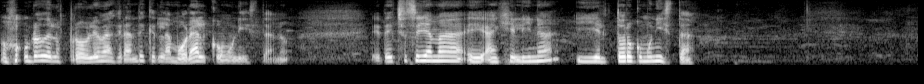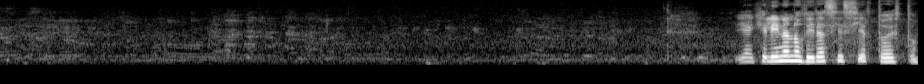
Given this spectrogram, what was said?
Uno de los problemas grandes que es la moral comunista. ¿no? De hecho, se llama eh, Angelina y el toro comunista. Y Angelina nos dirá si es cierto esto.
